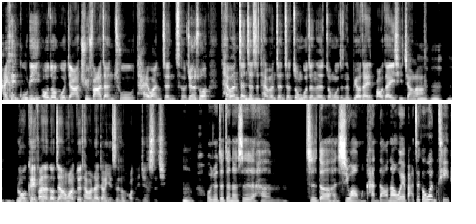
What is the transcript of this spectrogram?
还可以鼓励欧洲国家去发展出台湾政策，就是说台湾政策是台湾政策，中国政策是中国政策，不要再包在一起讲啦。嗯嗯嗯，如果可以发展到这样的话，对台湾来讲也是很好的一件事情。嗯，我觉得这真的是很。值得很希望我们看到，那我也把这个问题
